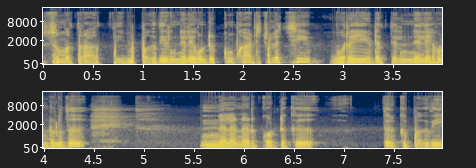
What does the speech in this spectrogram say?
சுமத்ரா தீவு பகுதியில் நிலை கொண்டிருக்கும் காற்று சுழற்சி ஒரே இடத்தில் நிலை கொண்டுள்ளது. நிலநடுக்கோட்டுக்கு தெற்கு பகுதி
